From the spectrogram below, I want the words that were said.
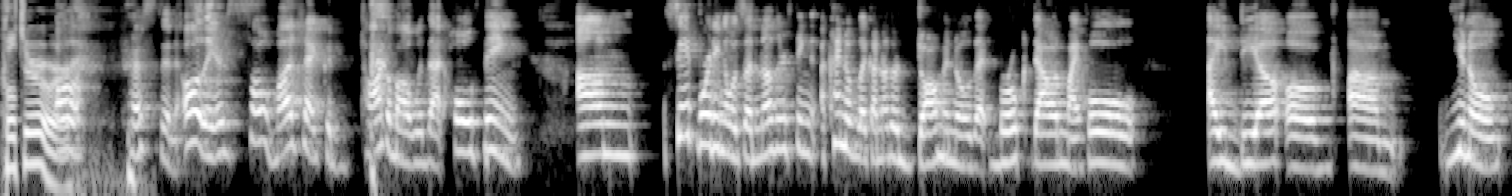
culture or? Oh, Preston. Oh, there's so much I could talk about with that whole thing. Um, skateboarding was another thing, kind of like another domino that broke down my whole idea of, um, you know,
